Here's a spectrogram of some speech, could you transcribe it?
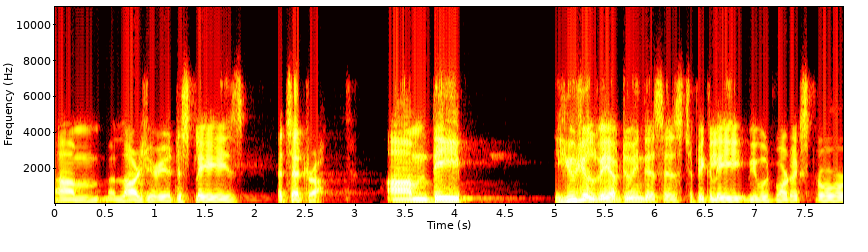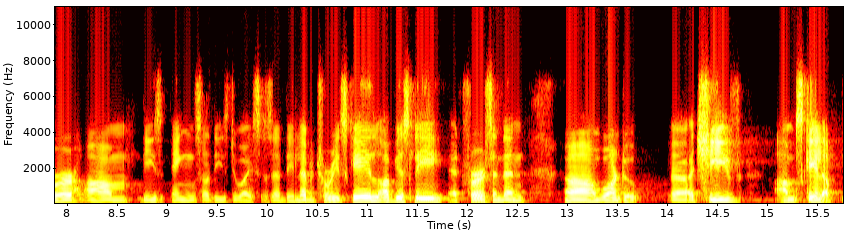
um, large area displays, etc. Um, the usual way of doing this is typically we would want to explore um, these things or these devices at the laboratory scale, obviously, at first, and then uh, want to uh, achieve scale up,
